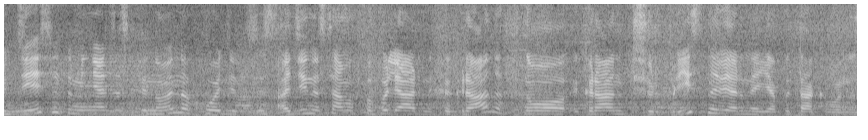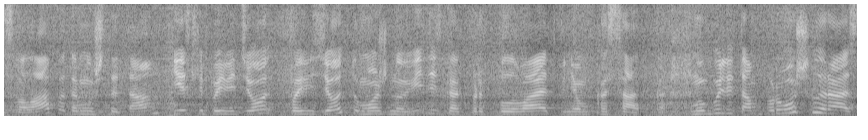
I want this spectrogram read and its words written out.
Вот здесь вот у меня за спиной находится один из самых популярных экранов, но экран-сюрприз, наверное, я бы так его назвала, потому что там, если повезет, повезет, то можно увидеть, как проплывает в нем касатка. Мы были там в прошлый раз,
